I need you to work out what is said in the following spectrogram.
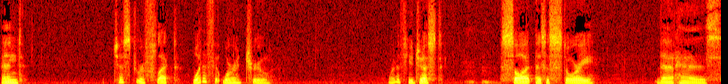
And just reflect what if it weren't true? What if you just saw it as a story that has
